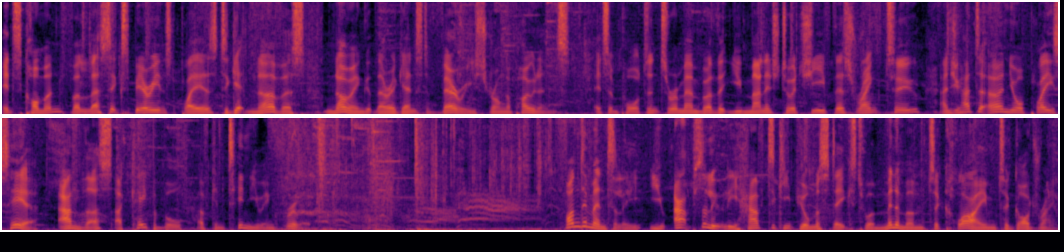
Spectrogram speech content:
It's common for less experienced players to get nervous knowing that they're against very strong opponents. It's important to remember that you managed to achieve this rank too, and you had to earn your place here, and thus are capable of continuing through it. Fundamentally, you absolutely have to keep your mistakes to a minimum to climb to God rank.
